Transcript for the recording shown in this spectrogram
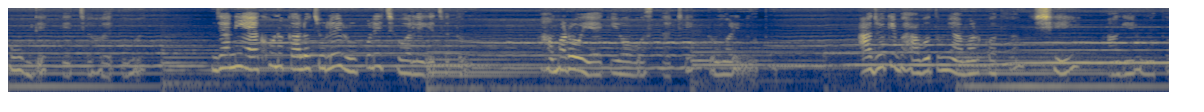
খুব দেখতে ইচ্ছে হয় তোমার। জানি এখনও কালো চুলে রূপলি ছোঁয়া লেগেছে তোমার আমারও ওই একই অবস্থা, ঠিক তোমারই মতো। আজও কি ভাবো তুমি আমার কথা? সেই আগের মতো।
